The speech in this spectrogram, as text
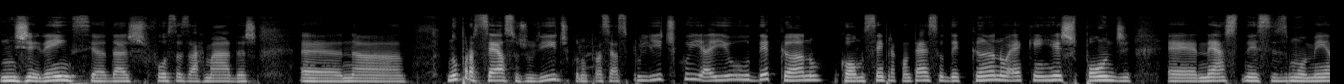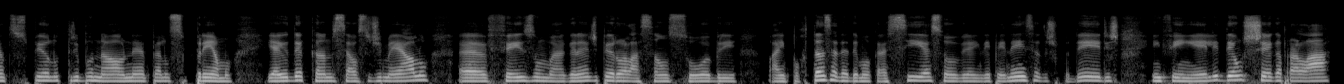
ingerência das Forças Armadas é, na, no processo jurídico, no processo político, e aí o decano, como sempre acontece, o decano é quem responde é, ness, nesses momentos pelo tribunal, né, pelo Supremo. E aí o decano Celso de Mello é, fez uma grande perolação sobre a importância da democracia, sobre a independência dos poderes, enfim, ele deu um chega para lá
